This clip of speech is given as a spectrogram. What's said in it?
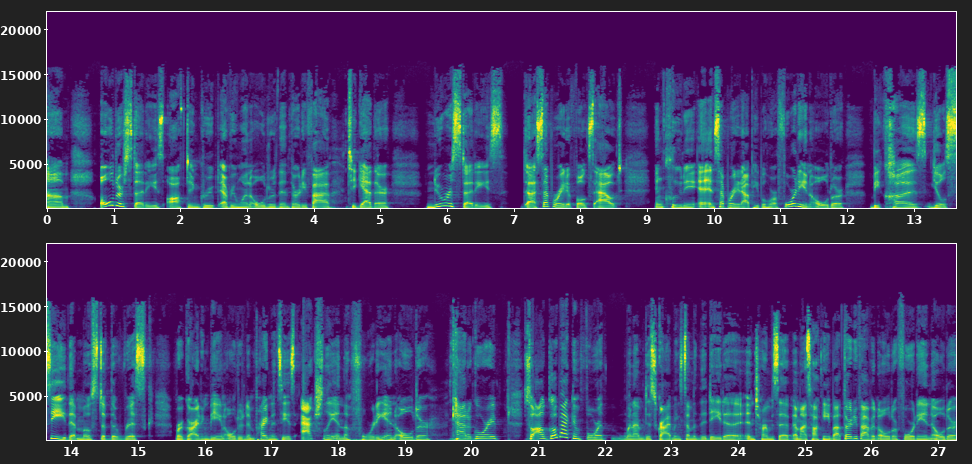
um, older studies often grouped everyone older than 35 together. Newer studies uh, separated folks out including and separated out people who are 40 and older because you'll see that most of the risk regarding being older than pregnancy is actually in the 40 and older category. So I'll go back and forth when I'm describing some of the data in terms of am I talking about 35 and older, 40 and older,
